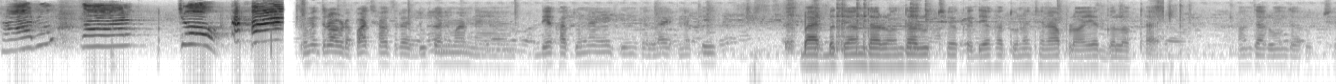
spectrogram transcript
સારું કરજો. તો મિત્રો આપણે પાછા ઉતરે દુકાનમાં ને દેખાતું નહીં કેમ કે લાઈટ નથી. બહાર બધે અંધારું અંધારું જ છે કે દેખાતું નથી ને આપણો આ એક ગલબ થાય. અંધારું અંધારું જ છે.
